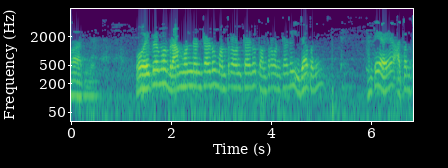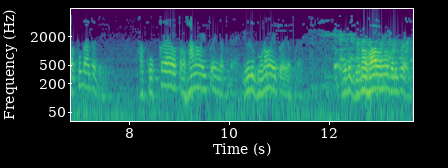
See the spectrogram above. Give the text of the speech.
వారిని. ఓ వైపేమో బ్రాహ్మణుడు అంటాడు మంత్రం అంటాడు తంత్రం అంటాడు ఇదే పని. అంటే అతను తప్పు కాదు అది. ఆ కుక్క ప్రధానం అయిపోయింది అప్పుడే వీడు గుణం అయిపోయాడు అప్పుడే వీడు గుణభావంలో పడిపోయాడు.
